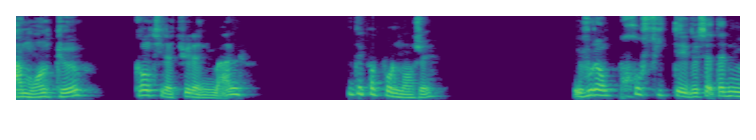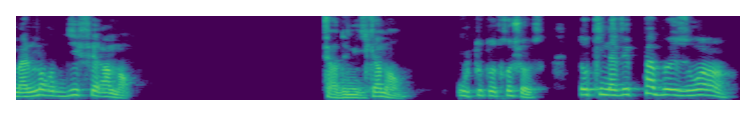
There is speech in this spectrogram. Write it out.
À moins que, quand il a tué l'animal, ce n'était pas pour le manger, et voulant profiter de cet animal mort différemment, faire des médicaments ou toute autre chose. Donc il n'avait pas besoin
